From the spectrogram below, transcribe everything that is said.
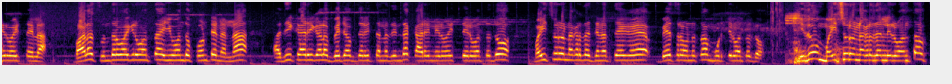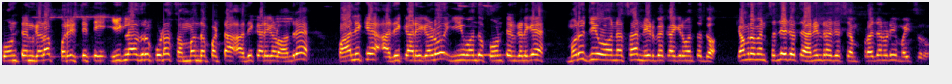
ನಿರ್ವಹಿಸ್ತಾ ಇಲ್ಲ. ಬಹಳ ಸುಂದರವಾಗಿರುವಂತಹ ಈ ಒಂದು ಫೌಂಟೇನ್ ಅನ್ನ ಅಧಿಕಾರಿಗಳ ಬೇಜವಾಬ್ದಾರಿತನದಿಂದ ಕಾರ್ಯನಿರ್ವಹಿಸ್ತಾ ಇರುವಂತದ್ದು ಮೈಸೂರು ನಗರದ ಜನತೆಗೆ ಬೇಸರವನ್ನು ಸಹ ಮೂಡ್ತಿರುವಂತದ್ದು. ಇದು ಮೈಸೂರು ನಗರದಲ್ಲಿರುವಂತ ಫೌಂಟೇನ್ಗಳ ಪರಿಸ್ಥಿತಿ. ಈಗಲಾದ್ರೂ ಕೂಡ ಸಂಬಂಧಪಟ್ಟ ಅಧಿಕಾರಿಗಳು ಅಂದ್ರೆ ಪಾಲಿಕೆ ಅಧಿಕಾರಿಗಳು ಈ ಒಂದು ಫೌಂಟೇನ್ ಗಳಿಗೆ ಮರುಜೀವವನ್ನ ಸಹ ನೀಡಬೇಕಾಗಿರುವಂತದ್ದು. ಕ್ಯಾಮ್ರಾಮನ್ ಸಂಜಯ್ ಜೊತೆ ಅನಿಲ್ ರಾಜೇಶ್ ಪ್ರಜಾನುಡಿ ಮೈಸೂರು.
